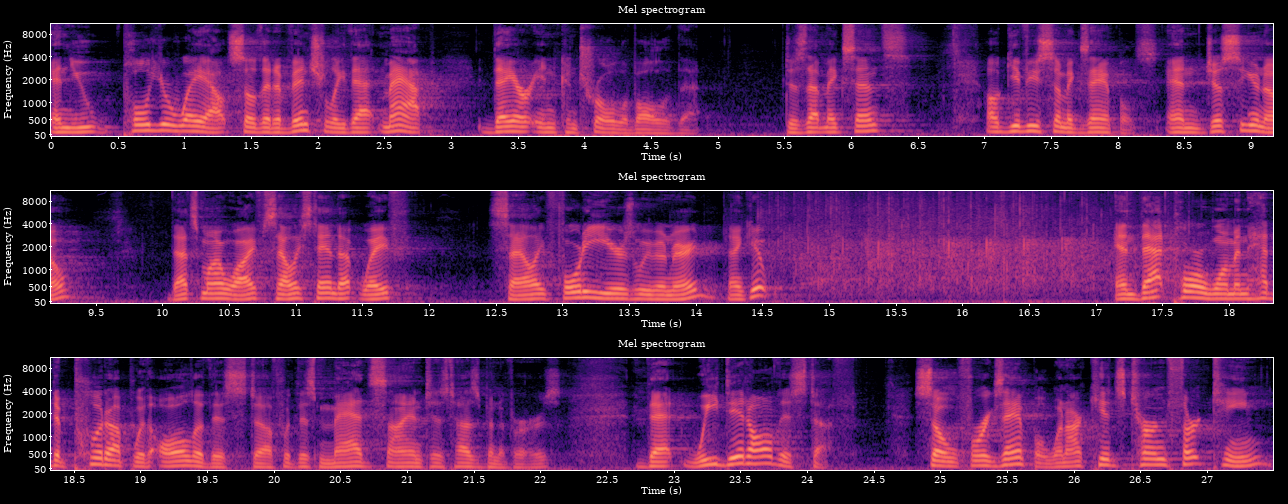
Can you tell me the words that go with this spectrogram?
And you pull your way out so that eventually that map, they are in control of all of that. Does that make sense? I'll give you some examples. And just so you know, that's my wife. Sally, stand up, wave. Sally, 40 years we've been married. Thank you. And that poor woman had to put up with all of this stuff with this mad scientist husband of hers, that we did all this stuff. So, for example, when our kids turned 13,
